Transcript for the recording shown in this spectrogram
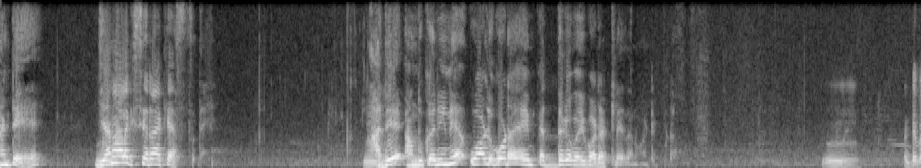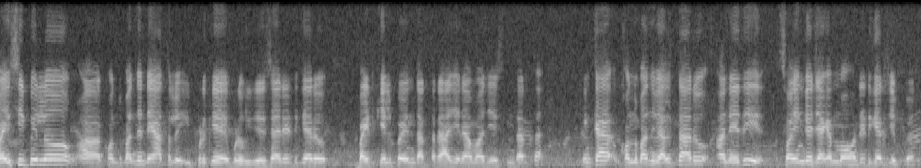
అంటే జనాలకి సిరాకేస్తుంది. అదే అందుకనినే వాళ్ళు కూడా ఏం పెద్దగా భయపడట్లేదు అనమాట ఇప్పుడు. అంటే వైసీపీలో కొంతమంది నేతలు ఇప్పటికే ఇప్పుడు విజయసాయి రెడ్డి గారు బయటికి వెళ్ళిపోయిన తర్వాత రాజీనామా చేసిన తర్వాత ఇంకా కొంతమంది వెళ్తారు అనేది స్వయంగా జగన్మోహన్ రెడ్డి గారు చెప్పారు.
